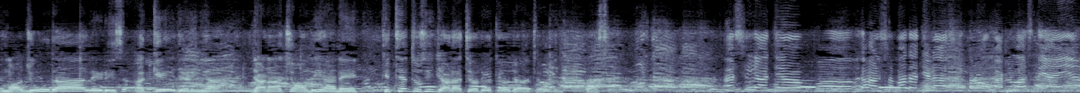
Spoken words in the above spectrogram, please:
ਮੌਜੂਦ ਆ ਲੇਡੀਜ਼ ਅੱਗੇ ਜਿਹੜੀਆਂ ਜਾਣਾ ਚਾਹੁੰਦੀਆਂ ਨੇ, ਕਿੱਥੇ ਤੁਸੀਂ ਜਾਣਾ ਚਾਹੁੰਦੇ ਹੋ, ਕਿਉਂ ਜਾਣਾ ਚਾਹੁੰਦੇ ਹੋ? ਬਸ ਅਸੀਂ ਅੱਜ ਵਿਧਾਨ ਸਭਾ ਦਾ ਜਿਹੜਾ ਅਸੀਂ ਘਰੋ ਕਰਨ ਵਾਸਤੇ ਆਏ ਆ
